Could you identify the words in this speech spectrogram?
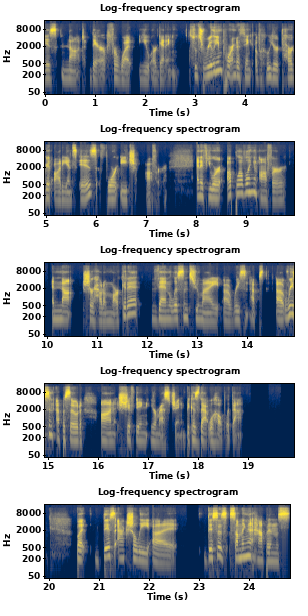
is not there for what you are getting. So it's really important to think of who your target audience is for each offer. And if you are up leveling an offer and not sure how to market it, then listen to my uh, recent ep- uh, recent episode on shifting your messaging because that will help with that. But this actually uh, this is something that happens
